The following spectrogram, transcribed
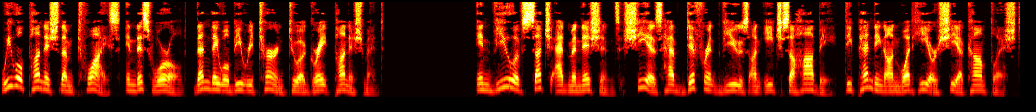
We will punish them twice, in this world, then they will be returned to a great punishment. In view of such admonitions Shias have different views on each Sahabi, depending on what he or she accomplished.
